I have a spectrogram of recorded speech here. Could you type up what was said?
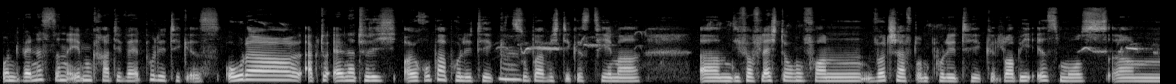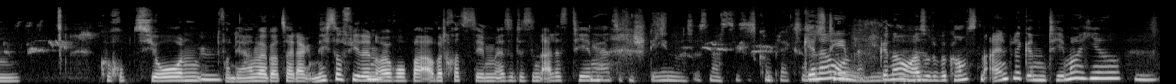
Und wenn es dann eben gerade die Weltpolitik ist oder aktuell natürlich Europapolitik, ja. super wichtiges Thema, ähm, die Verflechtung von Wirtschaft und Politik, Lobbyismus, ähm, Korruption, mhm. von der haben wir Gott sei Dank nicht so viel in mhm. Europa, aber trotzdem, also das sind alles Themen. Ja, zu verstehen, was ist das, dieses komplexe genau, System. Dahinter. Genau, also du bekommst einen Einblick in ein Thema hier mhm.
